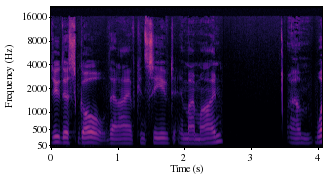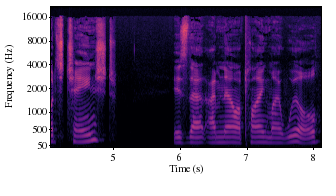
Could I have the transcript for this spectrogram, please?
do this goal that I have conceived in my mind. Um, what's changed is that I'm now applying my will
